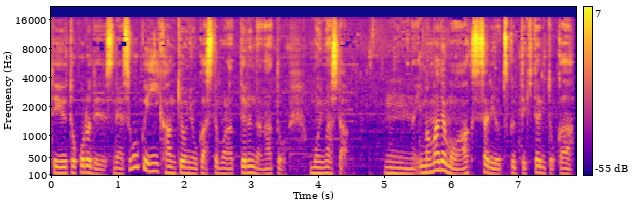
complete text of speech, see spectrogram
っていうところでですねすごくいい環境に置かせてもらってるんだなと思いました。うん今までもアクセサリーを作ってきたりとか、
